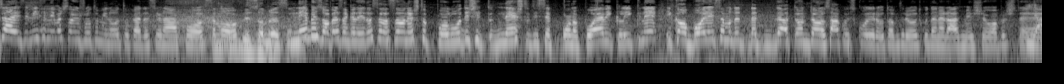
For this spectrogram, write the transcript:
Šalim se, mislim da imaš svoju žutu minutu kada si onako samo... Bezobrazan. Ne bezobrazan kada jednostavno samo nešto poludiš i nešto ti se ono pojavi, klikne i kao bolje je samo da, da, da on te ono svako iskulira u tom trenutku da ne razmišlja uopšte Ja.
